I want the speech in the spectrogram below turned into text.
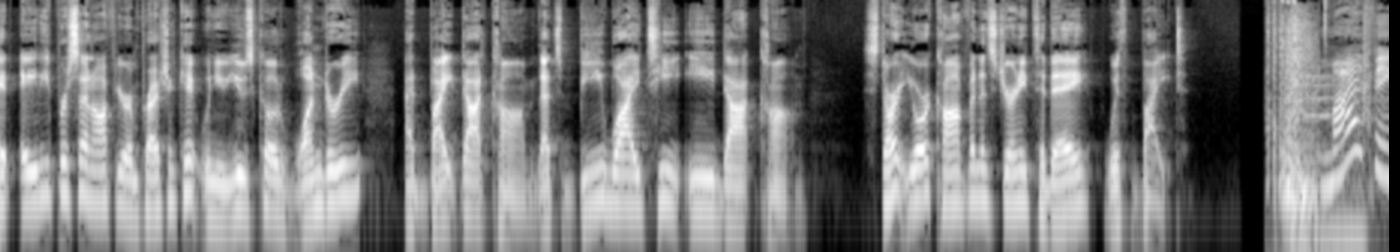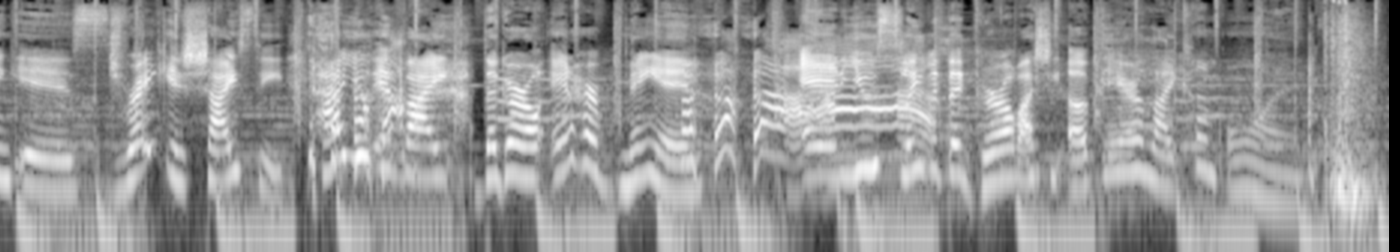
Get 80% off your impression kit when you use code WONDERY at Byte.com. That's B-Y-T-E dot com. Start your confidence journey today with Byte. My thing is Drake is shisty. How you invite the girl and her man and you sleep with the girl while she up there? Like, come on.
